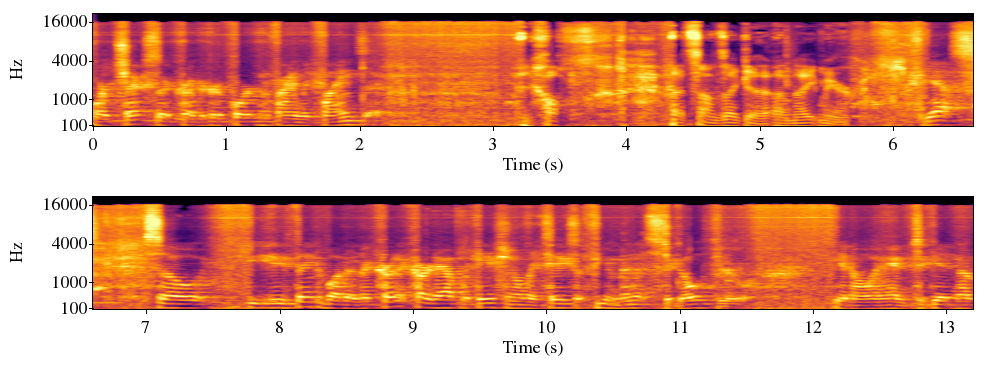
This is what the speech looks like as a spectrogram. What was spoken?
or checks their credit report and finally finds it. Oh, that sounds like a, a nightmare. Yes. So you- you think about it, a credit card application only takes a few minutes to go through, you know, and to get a,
